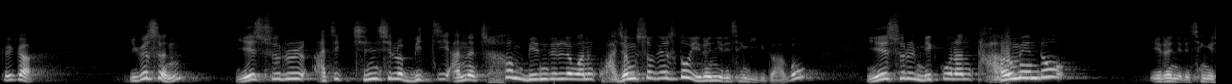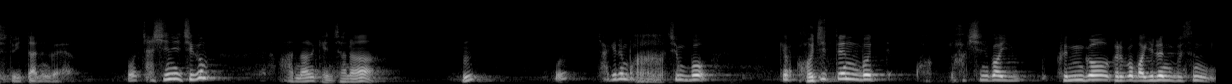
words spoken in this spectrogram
그러니까 이것은 예수를 아직 진실로 믿지 않는 처음 믿으려고 하는 과정 속에서도 이런 일이 생기기도 하고 예수를 믿고 난 다음에도 이런 일이 생길 수도 있다는 거예요. 어, 자신이 지금 아 나는 괜찮아, 응? 뭐, 자기는 막 지금 뭐 그냥 거짓된 뭐 확신과 근거 그리고 막 이런 무슨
